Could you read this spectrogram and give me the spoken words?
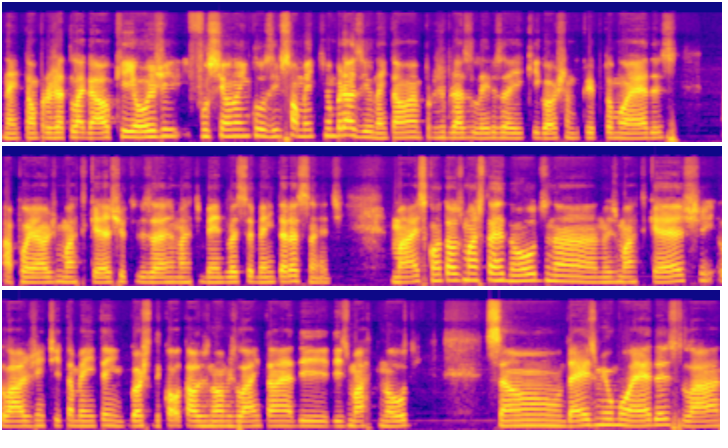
Né? Então é um projeto legal que hoje funciona inclusive somente no Brasil. Né? Então é para os brasileiros aí que gostam de criptomoedas apoiar o Smart Cache e utilizar o Smart Band vai ser bem interessante. Mas quanto aos masternodes na, no Smart Cache, lá a gente também tem, gosta de colocar os nomes lá, então é de, de Smart Node. São 10 mil moedas lá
